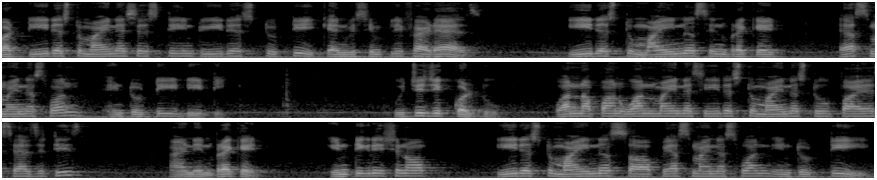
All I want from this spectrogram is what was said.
But e raised to minus st into e raised to t can be simplified as e raised to minus in bracket s minus 1 into t dt which is equal to 1 upon 1 minus e raised to minus 2 pi s as it is. And in bracket integration of e raised to minus of s minus 1 into t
